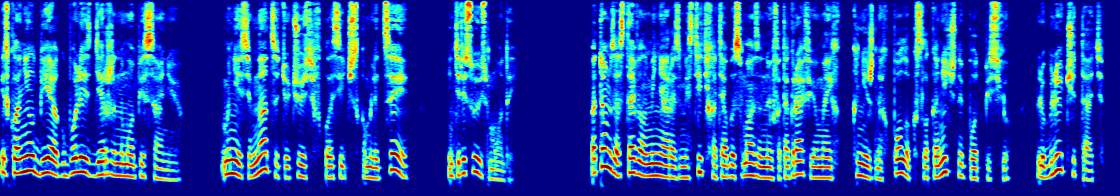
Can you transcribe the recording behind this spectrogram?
и склонил Беа к более сдержанному описанию. Мне 17, учусь в классическом лицее, интересуюсь модой. Потом заставил меня разместить хотя бы смазанную фотографию моих книжных полок с лаконичной подписью «Люблю читать»,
